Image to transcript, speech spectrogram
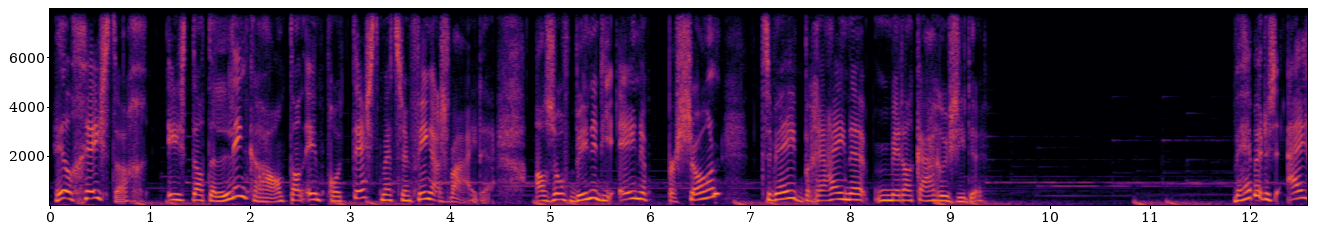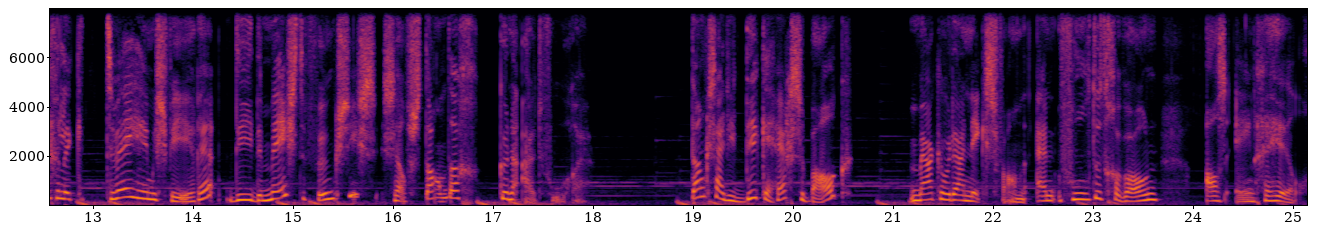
Heel geestig is dat de linkerhand dan in protest met zijn vingers zwaaide. Alsof binnen die ene persoon twee breinen met elkaar ruzieden. We hebben dus eigenlijk twee hemisferen die de meeste functies zelfstandig kunnen uitvoeren. Dankzij die dikke hersenbalk merken we daar niks van en voelt het gewoon als één geheel.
